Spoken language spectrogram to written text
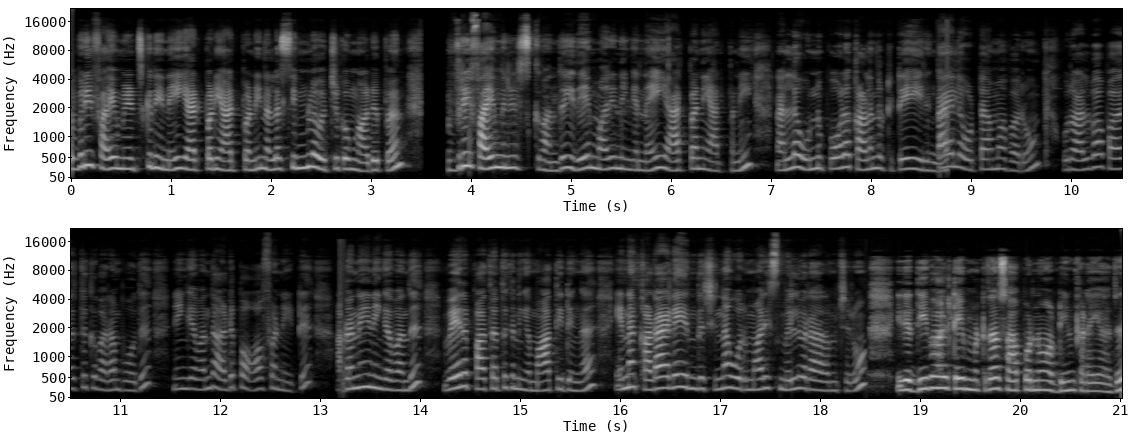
எவ்ரி ஃபைவ் மினிட்ஸ்க்கு நீ நெய் ஆட் பண்ணி ஆட் பண்ணி நல்லா சிம்மில் வச்சுக்கோங்க அடுப்பை. எவ்ரி ஃபைவ் மினிட்ஸ்க்கு வந்து இதே மாதிரி நீங்கள் நெய் ஆட் பண்ணி ஆட் பண்ணி நல்லா ஒன்று போல் கலந்து விட்டுட்டே இருங்க. காயில் ஒட்டாமல் வரும். ஒரு அல்வா பதத்துக்கு வரும்போது நீங்கள் வந்து அடுப்பை ஆஃப் பண்ணிவிட்டு உடனே நீங்கள் வந்து வேறு பாத்திரத்துக்கு நீங்கள் மாற்றிடுங்க ஏன்னா கடாயிலே இருந்துச்சுன்னா ஒரு மாதிரி ஸ்மெல் வர ஆரம்பிச்சிடும் இது தீபாவளி டைம் மட்டும் தான் சாப்பிட்ணும் அப்படின்னு கிடையாது.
